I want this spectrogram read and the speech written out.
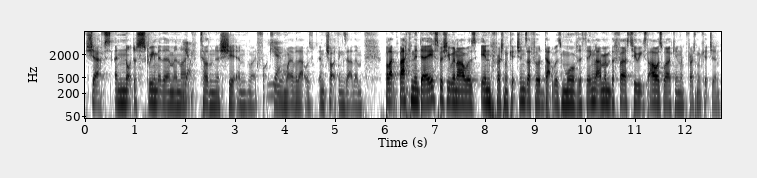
chefs and not just scream at them and like Yeah. tell them they're shit and like fuck Yeah. you and whatever that was and chuck things at them. But like back in the day, especially when I was in professional kitchens, I feel that was more of the thing. Like I remember the first two weeks that I was working in a professional kitchen.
